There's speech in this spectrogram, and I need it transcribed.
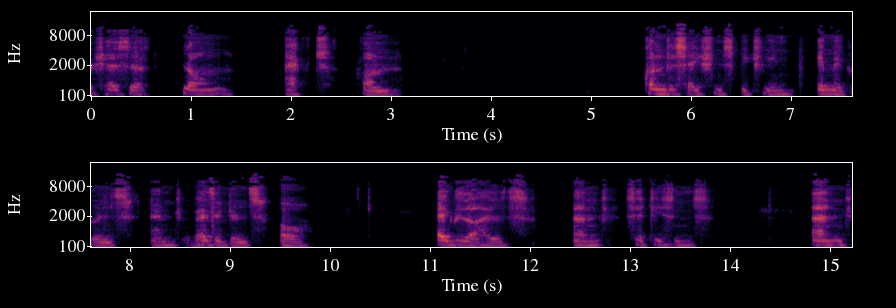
which has a long act on conversations between immigrants and residents or exiles and citizens. And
